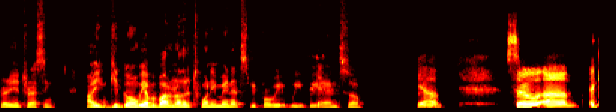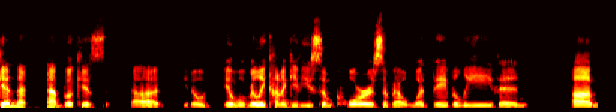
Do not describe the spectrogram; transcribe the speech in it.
Very interesting. Uh, you can keep going. We have about another 20 minutes before we, we, we end. So, yeah. So, um, again, that, that book is, uh, you know, it will really kind of give you some cores about what they believe. And um,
